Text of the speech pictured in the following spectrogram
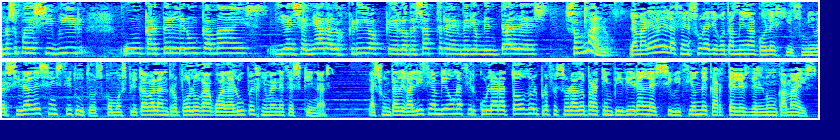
no se puede exhibir un cartel de nunca más y enseñar a los críos que los desastres medioambientales son malos. La marea de la censura llegó también a colegios, universidades e institutos, como explicaba la antropóloga Guadalupe Jiménez Esquinas. La Junta de Galicia envió una circular a todo el profesorado para que impidieran la exhibición de carteles del Nunca Más,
